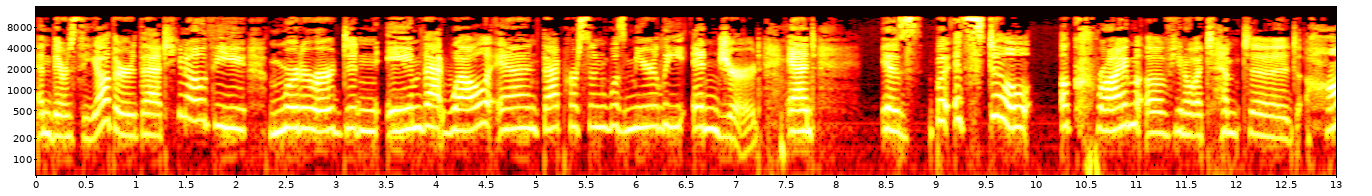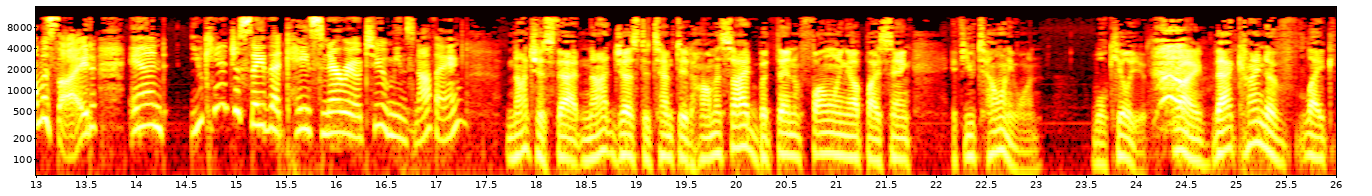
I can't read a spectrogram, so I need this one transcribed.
and there's the other that, you know, the murderer didn't aim that well and that person was merely injured. And is, but it's still a crime of, you know, attempted homicide, and you can't just say that case scenario two means nothing. Not just that, not just attempted homicide, but then following up by saying, if you tell anyone, we'll kill you. Right. That kind of like,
